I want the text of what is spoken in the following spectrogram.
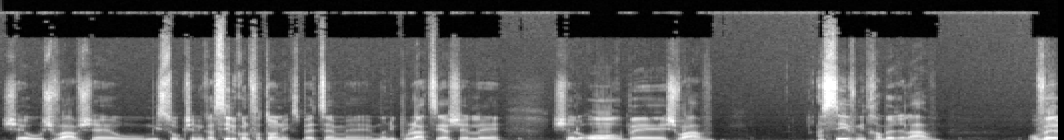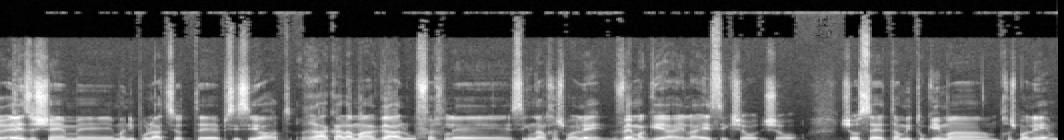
שהוא שבב שהוא מסוג שנקרא סיליקון פוטוניקס, בעצם אה, מניפולציה של, אה, של אור בשבב, הסיב מתחבר אליו, עובר איזה שהן אה, מניפולציות אה, בסיסיות, רק על המעגל הוא הופך לסיגנל חשמלי, ומגיע אל האסיק ש... ש... שעושה את המיתוגים החשמליים,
